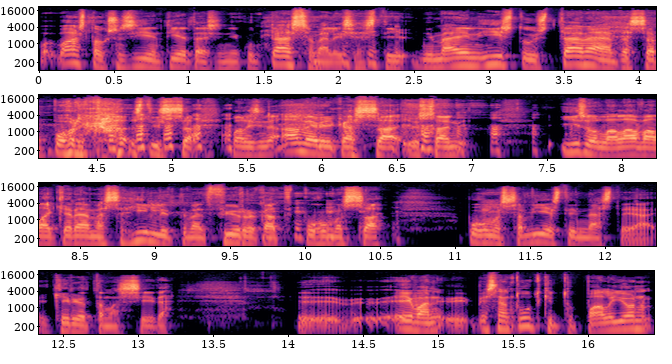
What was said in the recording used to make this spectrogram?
vastauksen siihen tietäisin niin kuin täsmällisesti, niin mä en istuisi tänään tässä podcastissa. Mä olisin Amerikassa jossain isolla lavalla keräämässä hillittömät fyrkat puhumassa, puhumassa viestinnästä ja kirjoittamassa siitä. Ei vaan, sitä on tutkittu paljon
